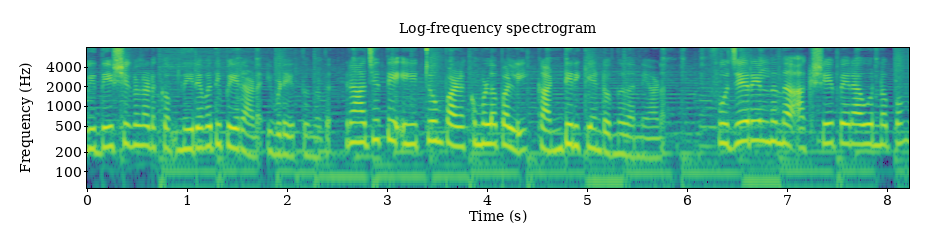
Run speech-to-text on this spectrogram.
വിദേശികളടക്കം നിരവധി പേരാണ് ഇവിടെ എത്തുന്നത്. രാജ്യത്തെ ഏറ്റവും പഴക്കമുള്ള പള്ളി കണ്ടിരിക്കേണ്ട ഒന്ന് തന്നെയാണ്. ഫുജേറിയിൽ നിന്ന് അക്ഷയ് പേരാവൂറിനൊപ്പം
